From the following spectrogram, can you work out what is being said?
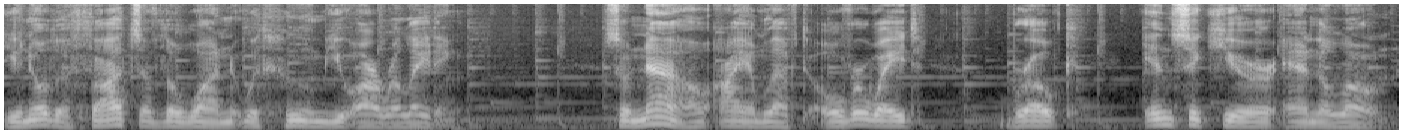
you know the thoughts of the one with whom you are relating. So now I am left overweight, broke, insecure, and alone.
